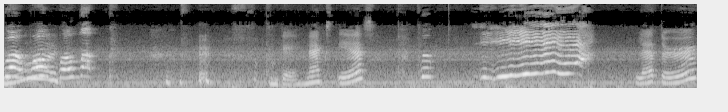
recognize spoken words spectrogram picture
Wah, wah, balloon. Okay. Next is letter.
